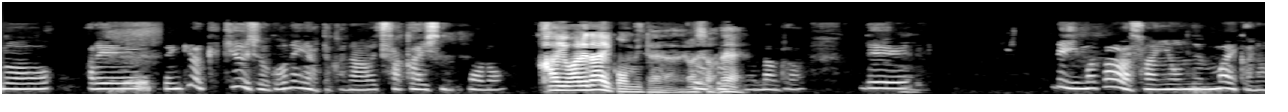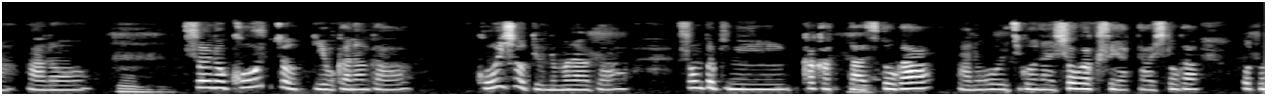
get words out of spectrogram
の、あれ、1995年やったかな、堺市の方の。かいわれ大根みたいなのありましたよね。そうそうなんか、で、で、今から3、4年前かな、あの、うん。それの後遺症っていうかなんか、後遺症っていうのもなんか、その時にかかった人が、あの、157小学生やった人が大人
